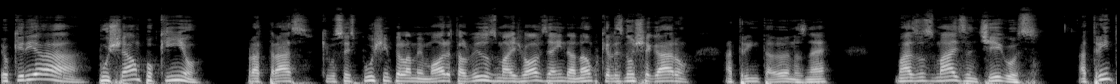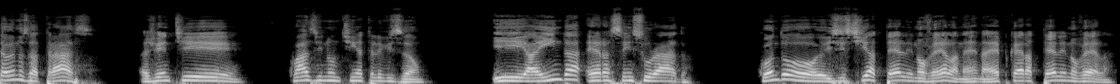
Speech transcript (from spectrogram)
eu queria puxar um pouquinho para trás, que vocês puxem pela memória, talvez os mais jovens ainda não, porque eles não chegaram a 30 anos, né? Mas os mais antigos, há 30 anos atrás, a gente quase não tinha televisão. E ainda era censurado. Quando existia a telenovela, né? Na época era telenovela.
